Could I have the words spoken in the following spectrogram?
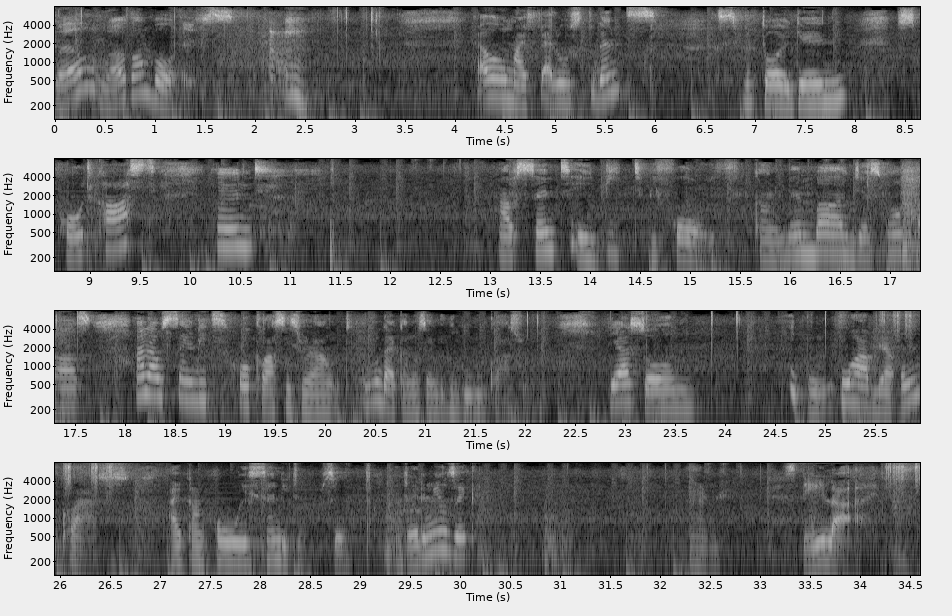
Well, welcome, boys. Hello, my fellow students. It's Victor again, podcast, and I've sent a beat before, if you can remember, just one class, and I'll send it all classes around. Even though I cannot send it in Google Classroom, there are some people who have their own class. I can always send it to. So enjoy the music and stay live.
